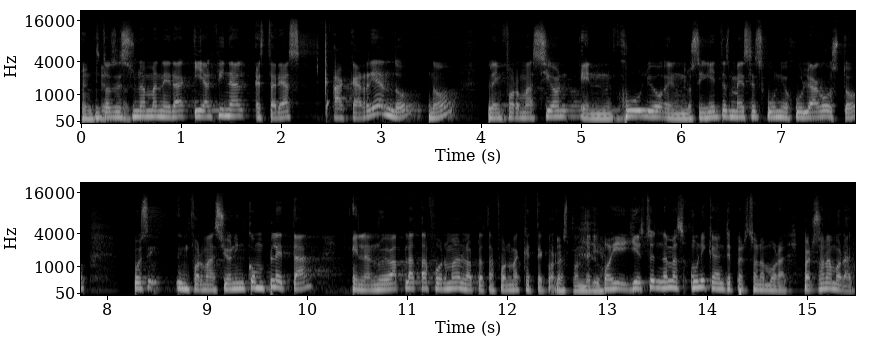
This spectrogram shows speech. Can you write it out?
Entonces es una manera y al final estarías acarreando, ¿no? La información en julio, en los siguientes meses, junio, julio, agosto, pues información incompleta en la nueva plataforma, en la plataforma que te correspondería. Oye, y esto es nada más únicamente persona moral. Persona moral,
